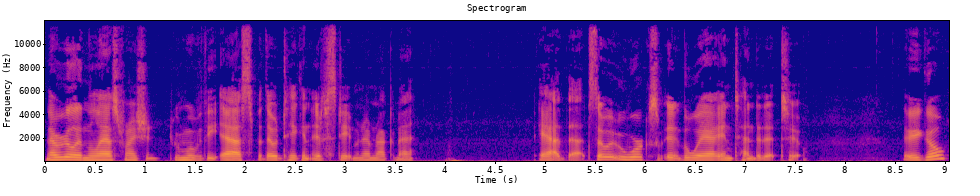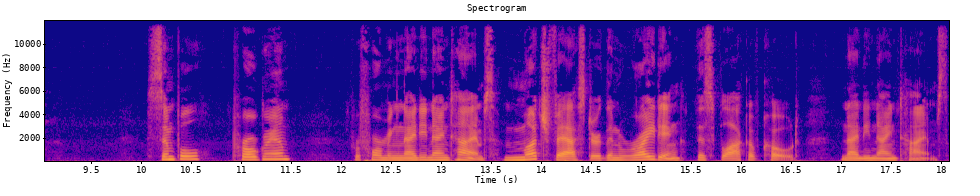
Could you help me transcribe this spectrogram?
Now really in the last one I should remove the S, but that would take an if statement. I'm not going to add that. So it works the way I intended it to. There you go. Simple program performing 99 times. Much faster than writing this block of code 99 times.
